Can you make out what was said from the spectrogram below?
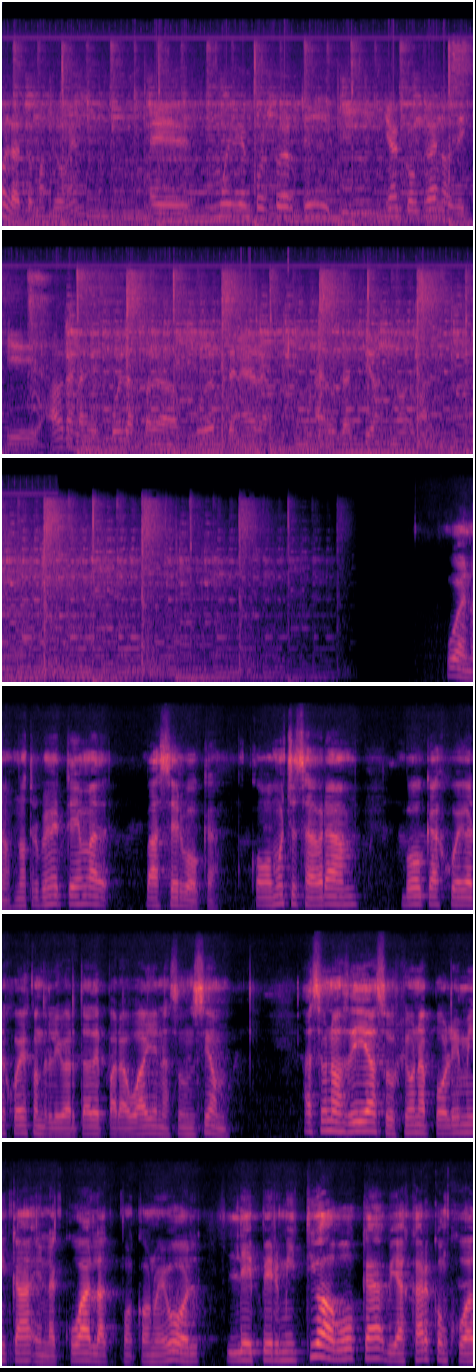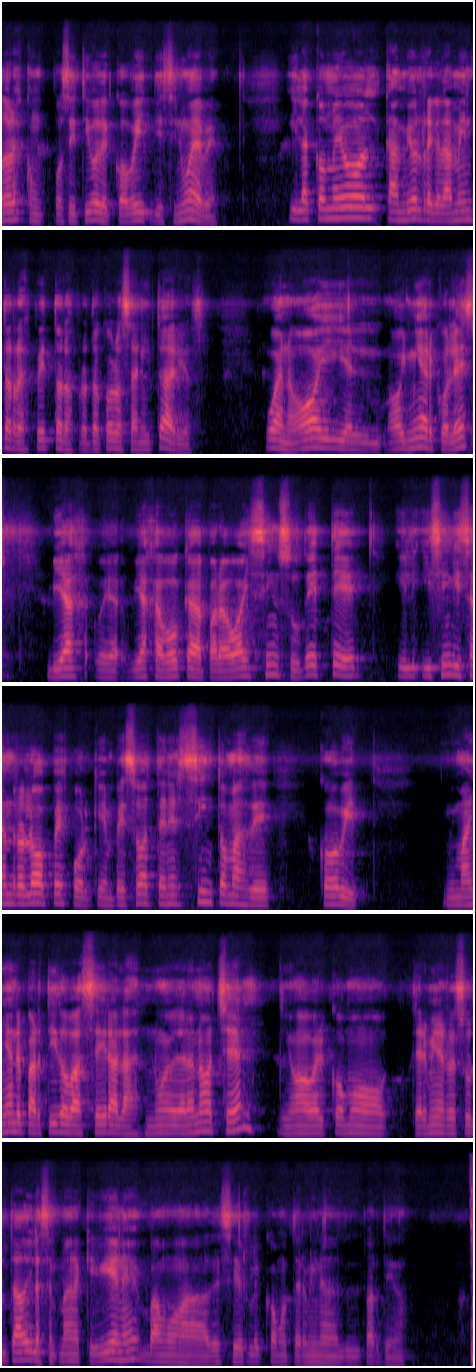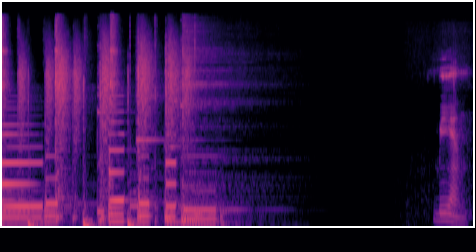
Hola Tomás Gómez. Eh, muy bien por suerte y ya con ganas de que abran las escuelas para poder tener una educación normal. Bueno, nuestro primer tema va a ser Boca. Como muchos sabrán, Boca juega el jueves contra Libertad de Paraguay en Asunción. Hace unos días surgió una polémica en la cual la Conmebol le permitió a Boca viajar con jugadores con positivo de COVID-19 y la Conmebol cambió el reglamento respecto a los protocolos sanitarios. Bueno, hoy, el, hoy miércoles viaja, viaja Boca a Paraguay sin su DT y, y, sin Lisandro López porque empezó a tener síntomas de COVID. Mañana el partido va a ser a las 9 de la noche y vamos a ver cómo termina el resultado y la semana que viene vamos a decirle cómo termina el partido. Bien,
